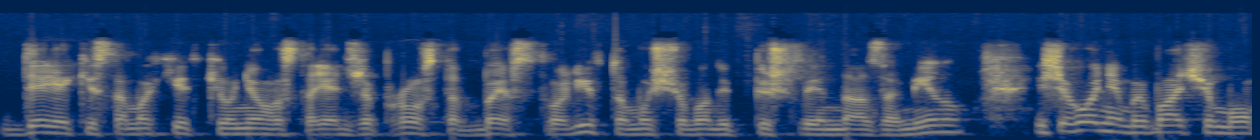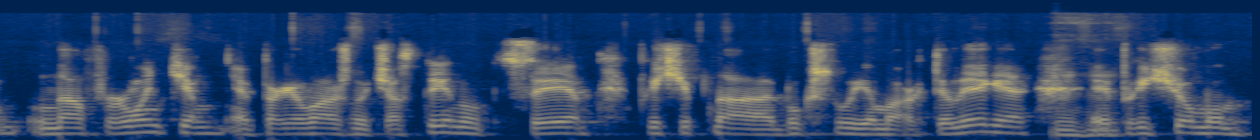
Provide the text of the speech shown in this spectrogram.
Деякі самохідки у нього стоять вже просто без стволів, тому що вони пішли на заміну. І сьогодні ми бачимо на фронті е, переважну частину це причіпна буксуєма артилерія. Е, Причому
